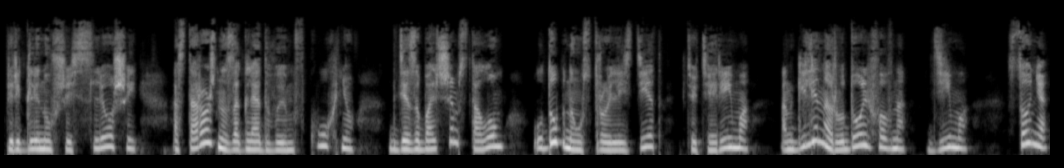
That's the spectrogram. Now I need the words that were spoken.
Переглянувшись с Лешей, осторожно заглядываем в кухню, где за большим столом удобно устроились дед, тетя Рима, Ангелина Рудольфовна, Дима, Соня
